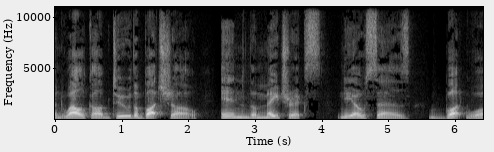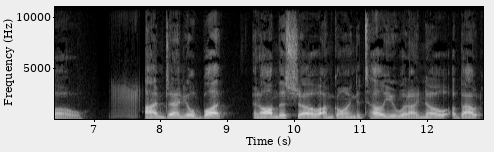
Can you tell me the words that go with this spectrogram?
and welcome to the Butt Show. In The Matrix, Neo says, But whoa. I'm Daniel Butt, and on this show, I'm going to tell you what I know about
